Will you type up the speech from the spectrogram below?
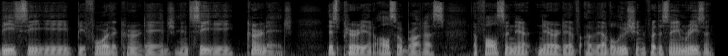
BCE, before the current age, and CE, current age. This period also brought us the false narrative of evolution for the same reason.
